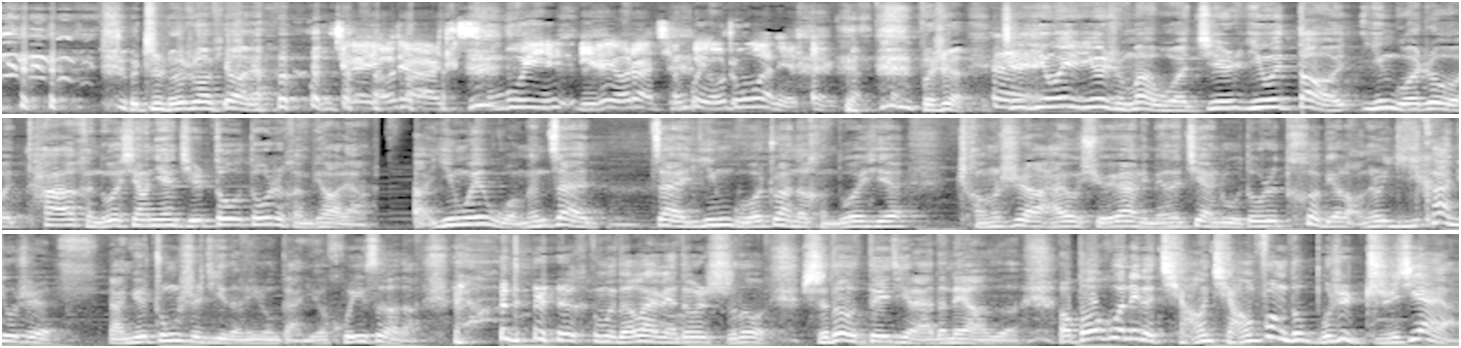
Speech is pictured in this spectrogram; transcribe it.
我只能说漂亮。这个有点情不一，你这有点情不由衷啊！你这个，不是，对就因为因为什么？我其实因为到英国之后，它很多乡间其实都都是很漂亮啊。因为我们在在英国转的很多一些城市啊，还有学院里面的建筑都是特别老，那种一看就是感觉中世纪的那种感觉，灰色的，然后都是恨不得外面都是石头石头堆起来的那样子啊。包括那个墙墙缝都不是直线啊，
